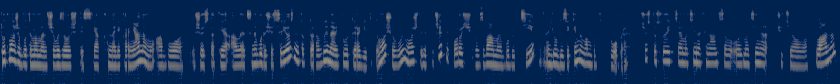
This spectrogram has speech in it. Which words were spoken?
тут може бути момент, що ви залишитесь як на лікарняному або щось таке, але це не буде щось серйозне. Тобто ви навіть будете радіти, тому що ви можете відпочити. Поруч з вами будуть ті люди, з якими вам буде добре. Що стосується емоційно-фінансового, емоційно-чуттєвого плану,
